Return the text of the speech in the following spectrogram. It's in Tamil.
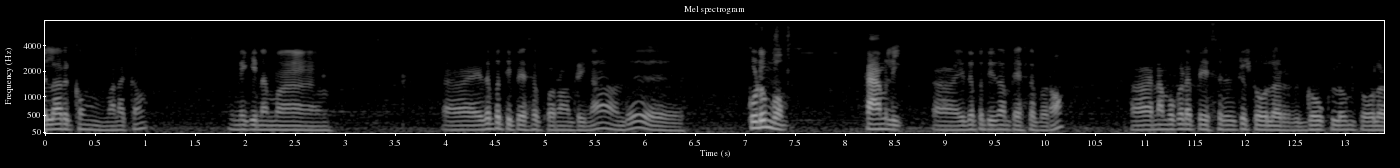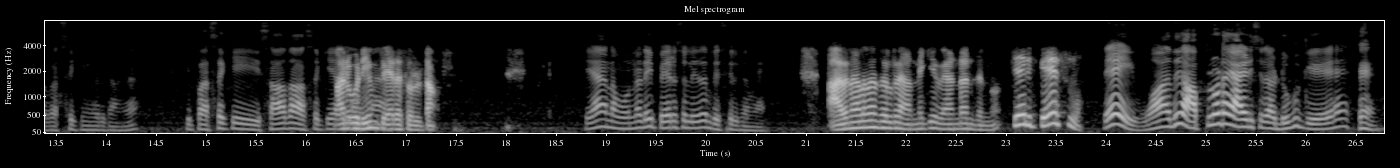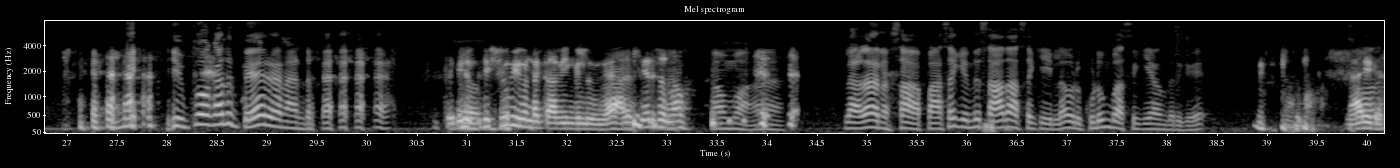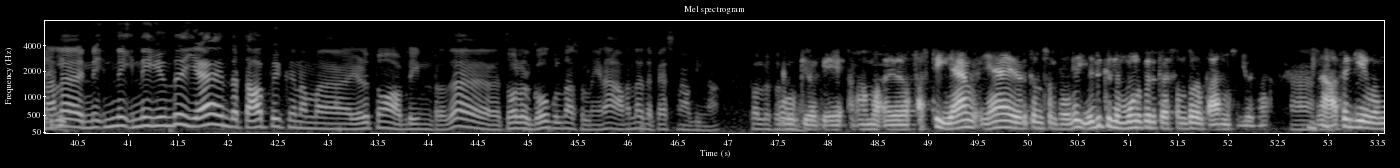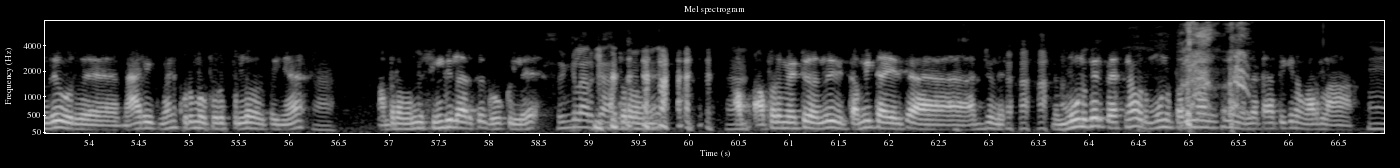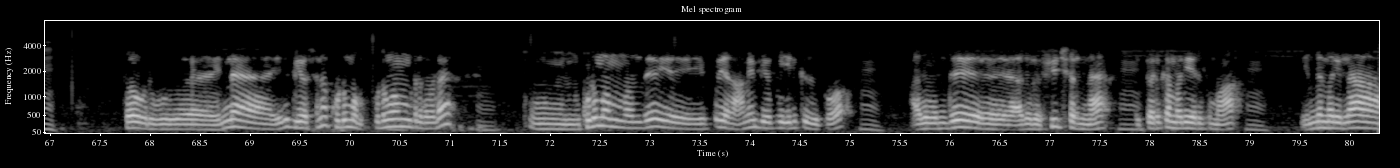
எல்லாருக்கும் வணக்கம். இன்னைக்கு நம்ம எதை பற்றி பேச போகிறோம் அப்படின்னா வந்து குடும்பம் ஃபேமிலி இதை பற்றி தான் பேச போகிறோம் நம்ம கூட பேசுகிறதுக்கு தோழர் கோகுலும் தோழர் அசக்கியும் இருக்காங்க. இப்போ அசக்கி சாதா அசக்கி மறுபடியும் பேரை சொல்லிட்டான். ஏன் நம்ம முன்னாடியே பேரை சொல்லி தான் பேசியிருக்கோமே. அதனாலதான் சொல்றேன் அன்னைக்கே வேண்டாம்னு சொன்னோம். சரி பேசுவோம். டேய் உன் அது அப்லோடே ஆயிடுச்சுடா டுபுக்கு. இப்போ உட்காந்து பேர் வேணான்ற. பெரிய பெரிய ஷூவி கொண்ட காவியங்கள் இவங்க அது பேர் சொல்லலாம் ஆமா. இல்ல அதான் சா இப்போ அசக்கி வந்து சாதா அசக்கி இல்ல ஒரு குடும்ப அசக்கியா வந்திருக்கு. அதனால இன்னி- இன்னி- இன்னைக்கு வந்து ஏன் இந்த டாபிக் நம்ம எடுத்தோம் அப்படின்றத தோழர் கோகுல் தான் சொல்லணும். ஏன்னா அவன் தான் இதை பேசணும் அப்படின்னா. Okay okay. ஆமா ஃபர்ஸ்ட் ஏன் ஏன் எடுத்தோம்னு சொல்றது எதுக்கு இந்த மூணு பேர் பேசணுன்ற ஒரு காரணம் சொல்லிடுறேன் ஆ, நான் அசகி வந்து ஒரு மேரிட் மேன் குடும்ப பொறுப்புள்ள ஒரு பையன். அப்புறம் வந்து சிங்கிளா இருக்க கோகுல். சிங்கிளா இருக்க அப்புறம் அப்புறமேட்டு வந்து கமிட் ஆயிருக்க அர்ஜுன். இந்த மூணு பேர் பேசினா ஒரு மூணு பரிமாணத்துல எல்லா டாபிக்கும் வரலாம். ம், ஸோ ஒரு என்ன இதுக்கு யோசனை குடும்பம். குடும்பம்ன்றத விட குடும்பம் வந்து எப்படி அந்த அமைப்பு எப்படி இருக்குது இப்போ. அது வந்து அதோட ஃபியூச்சர் என்ன? இப்ப இருக்க மாதிரியே இருக்குமா. எந்த எந்த மாதிரி எல்லாம்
